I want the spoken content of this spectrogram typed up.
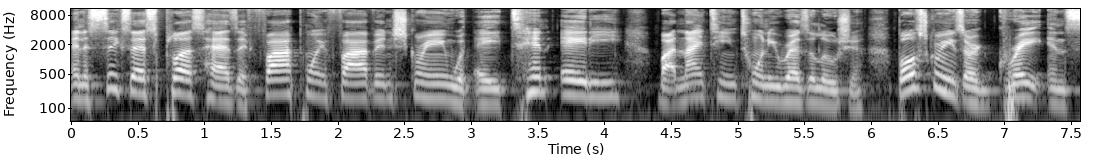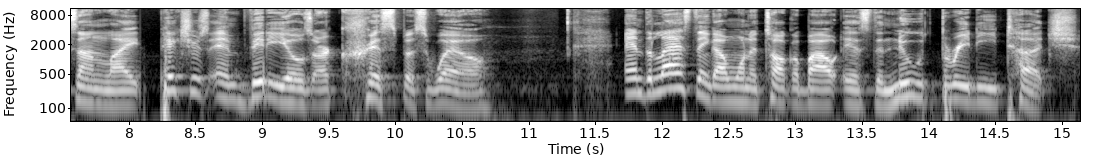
and the 6S Plus has a 5.5 inch screen with a 1080 by 1920 resolution. Both screens are great in sunlight. Pictures and videos are crisp as well. And the last thing I want to talk about is the new 3D Touch.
